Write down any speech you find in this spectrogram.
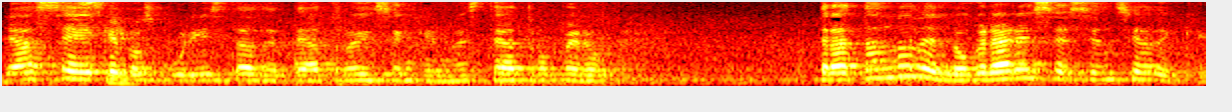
Ya sé que los puristas de teatro dicen que no es teatro, pero tratando de lograr esa esencia de que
